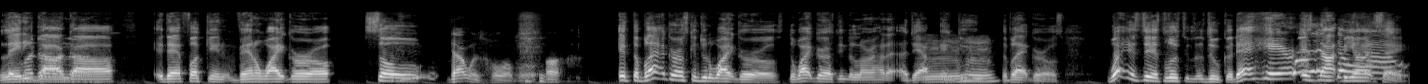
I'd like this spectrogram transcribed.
Lady Madonna. Gaga, that fucking Vanna White girl. So That was horrible. Ugh. if the black girls can do the white girls, the white girls need to learn how to adapt and do Mhm. the black girls. What is this, Loosey LaDuca? That hair What is is not Beyonce. on?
